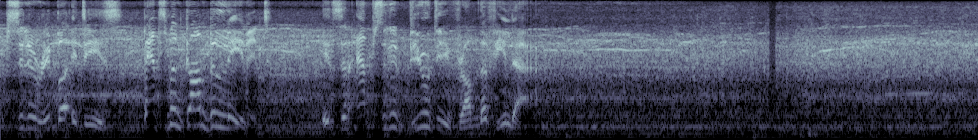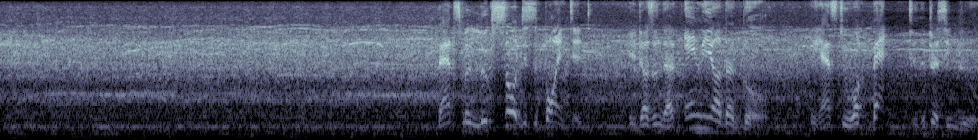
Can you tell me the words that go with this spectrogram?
absolute ripper it is. Batsman can't believe it. It's an absolute beauty from the fielder. Batsman looks so disappointed. He doesn't have any other goal. He has to walk back to the dressing room.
